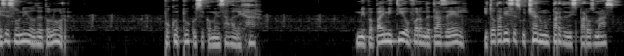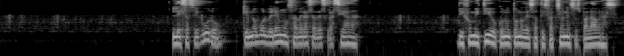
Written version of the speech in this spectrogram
Ese sonido de dolor poco a poco se comenzaba a alejar. Mi papá y mi tío fueron detrás de él y todavía se escucharon un par de disparos más. Les aseguro que no volveremos a ver a esa desgraciada, dijo mi tío con un tono de satisfacción en sus palabras.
